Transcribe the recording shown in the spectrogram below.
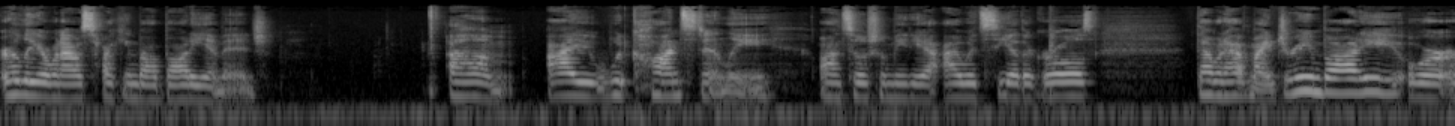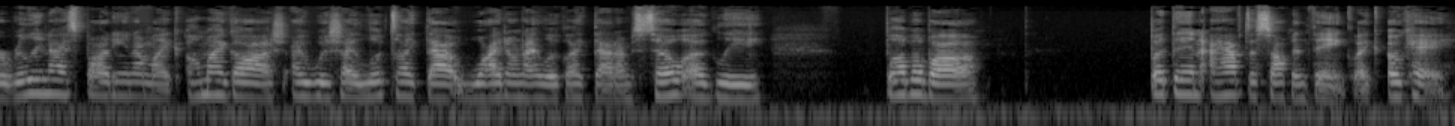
earlier when I was talking about body image. Um, I would constantly on social media, I would see other girls that would have my dream body or a really nice body, and I'm like, oh my gosh, I wish I looked like that. Why don't I look like that? I'm so ugly. Blah, blah, blah. But then I have to stop and think like, okay,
